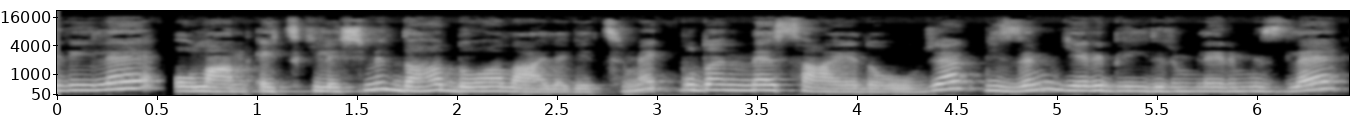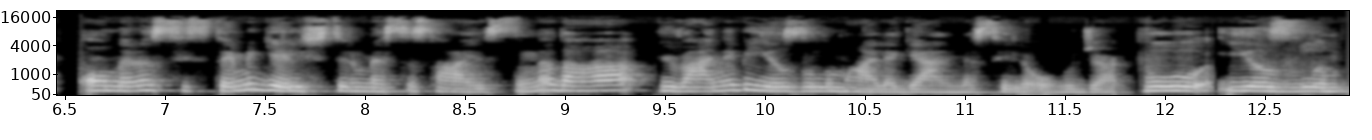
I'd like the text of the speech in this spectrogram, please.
sistemleriyle olan etkileşimi daha doğal hale getirmek. Bu da ne sayede olacak? Bizim geri bildirimlerimizle onların sistemi geliştirmesi sayesinde daha güvenli bir yazılım hale gelmesiyle olacak. Bu yazılım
